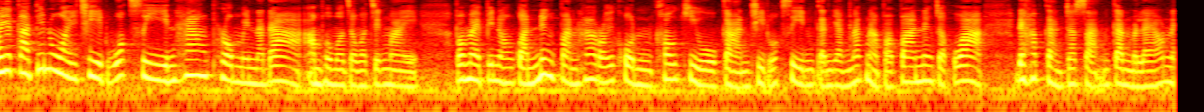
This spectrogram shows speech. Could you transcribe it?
บรรยากาศที่หน่วยฉีดวัคซีนห้างพรมเมนดาอำเภอเมืองจังหวัดเชียงใหม่ประมาณพี่น้องกว่า 1,500 คนเข้าคิวการฉีดวัคซีนกันอย่างนักหนาป่าป้านเนื่องจากว่าได้รับการจัดสรรกันมาแล้วใน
